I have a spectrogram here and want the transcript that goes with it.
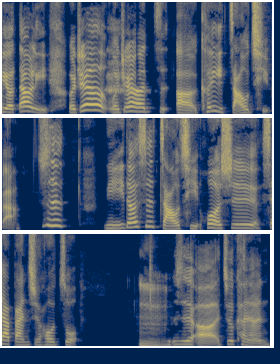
有道理，我觉得，我觉得呃可以早起吧，就是你一个是早起，或者是下班之后做，嗯，就是呃，就可能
